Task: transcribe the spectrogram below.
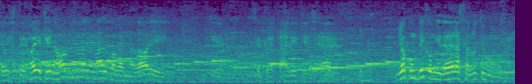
Este, oye, que no, me vale más gobernador y, y el secretario y quien sea. Yo cumplí con mi deber hasta el último momento.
